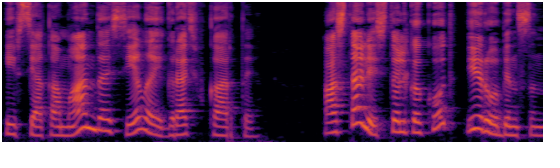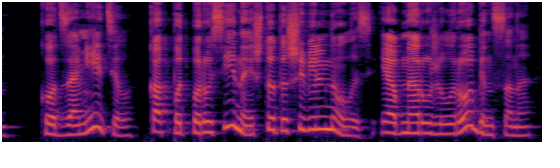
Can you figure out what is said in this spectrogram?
и вся команда села играть в карты. Остались только кот и Робинсон. Кот заметил, как под парусиной что-то шевельнулось и обнаружил Робинсона –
